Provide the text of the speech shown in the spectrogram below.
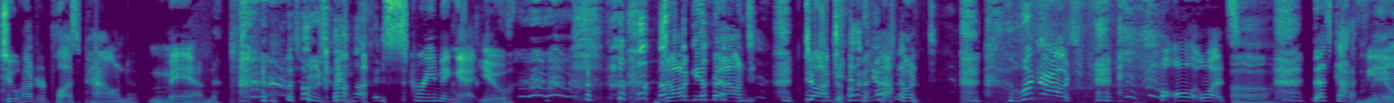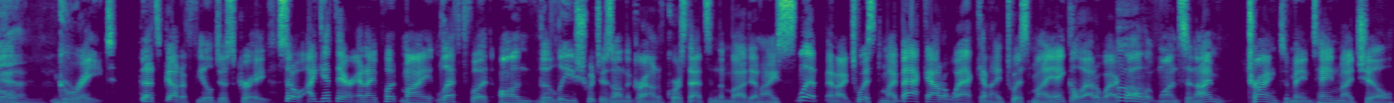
200 plus pound man oh, who's been screaming at you. dog inbound, dog, inbound. Look out! All at once. Oh, That's got to feel man. great. That's got to feel just great. So I get there and I put my left foot on the leash, which is on the ground. Of course, that's in the mud, and I slip and I twist my back out of whack and I twist my ankle out of whack Oh. all at once. And I'm trying to maintain my chill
